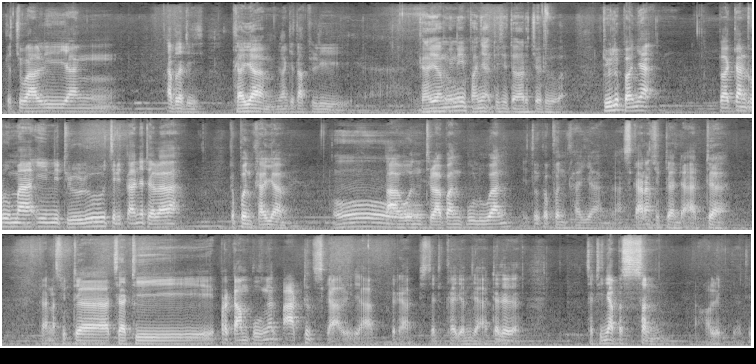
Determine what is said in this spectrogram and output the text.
kecuali yang apa tadi gayam yang kita beli Gayam ini banyak di Sidoarjo dulu Pak. dulu banyak bahkan rumah ini dulu ceritanya adalah kebun gayam Oh. tahun 80-an itu kebun gayam nah, sekarang sudah tidak ada karena sudah jadi perkampungan padat sekali ya hampir habis jadi gayam tidak ada jadinya pesen oleh jadi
